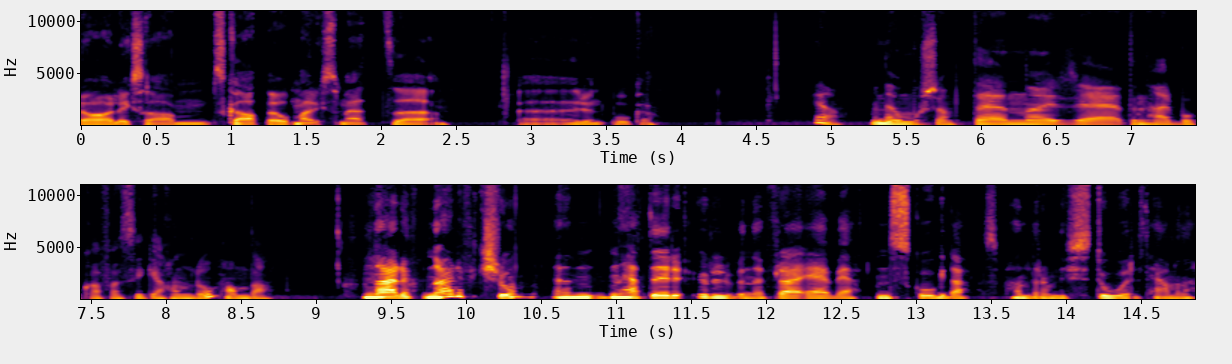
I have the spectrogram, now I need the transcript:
å liksom skape oppmerksomhet eh, eh, rundt boka. Ja, Men det er jo morsomt eh, når eh, denne boka faktisk ikke handler om han, da. Nå er, det, nå er det fiksjon. Den heter 'Ulvene fra evighetens skog', da, som handler om de store temaene.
